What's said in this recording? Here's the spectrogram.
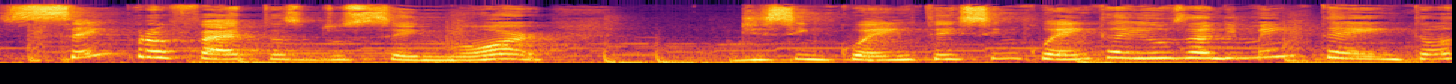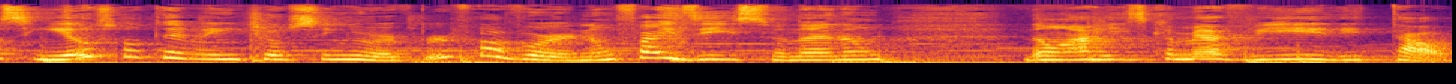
100 profetas do Senhor de 50 e 50 e os alimentei. Então, assim, eu sou temente ao Senhor, por favor, não faz isso, né? Não, não arrisca minha vida e tal.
